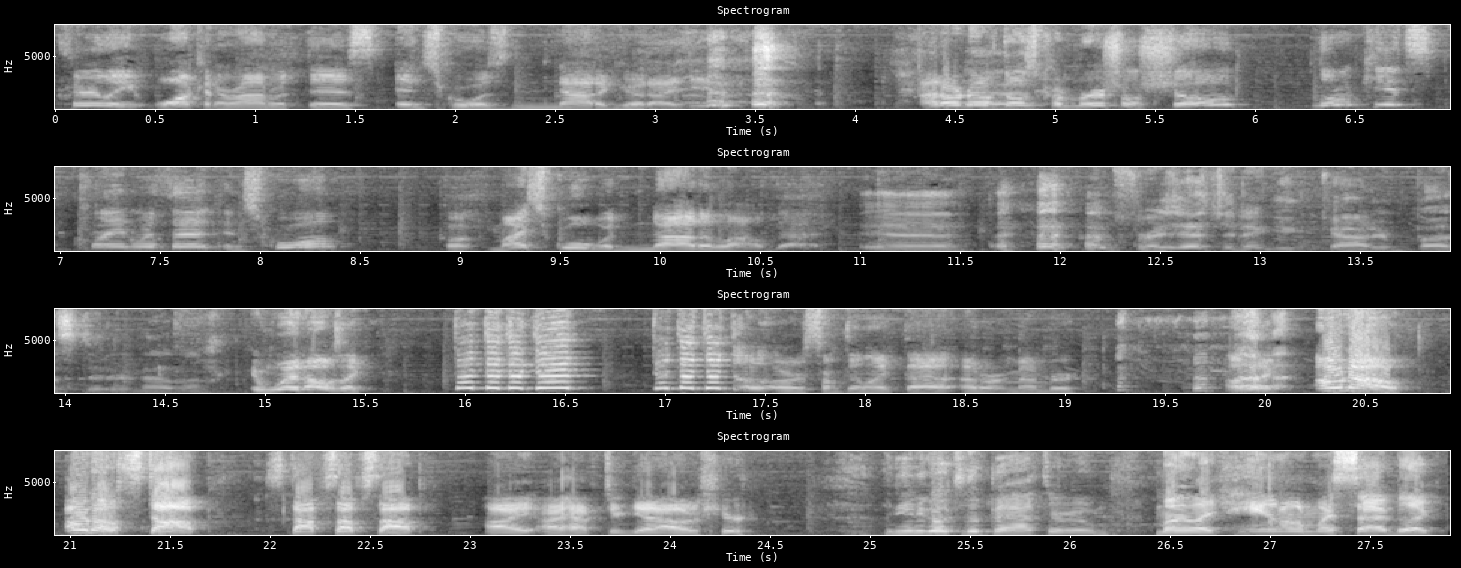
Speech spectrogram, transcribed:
Clearly, walking around with this in school is not a good idea. I don't know if those commercials showed little kids playing with it in school, but my school would not allow that. yeah. I'm surprised you didn't get caught or busted or nothing. It went. I was like, "Dut, dut, dut, dut, dut, dut, dut," or something like that. I don't remember. I was like, oh no, oh no, stop, stop, stop, stop. I I have to get out of here. I need to go to the bathroom. My like hand on my side, be like,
